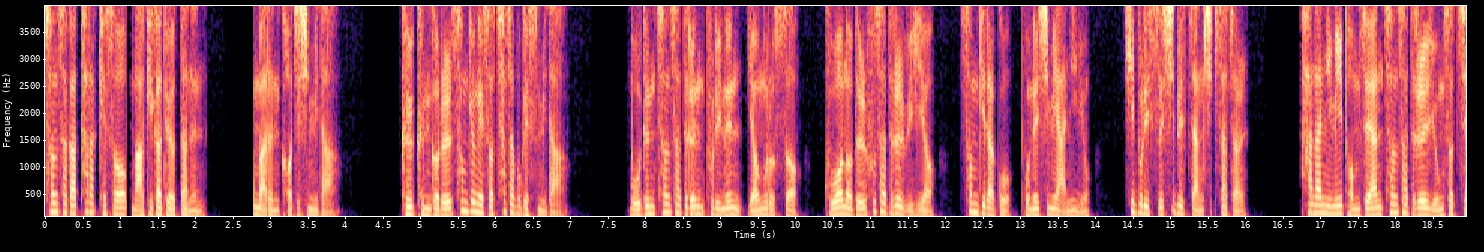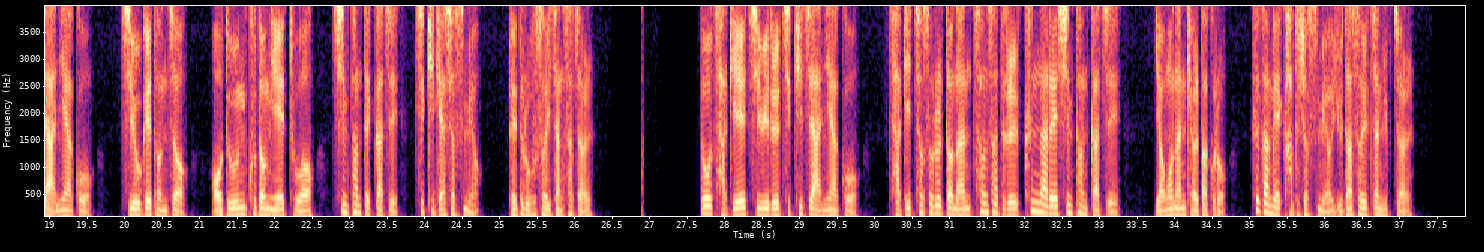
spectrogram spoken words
천사가 타락해서 마귀가 되었다는 말은 거짓입니다. 그 근거를 성경에서 찾아보겠습니다. 모든 천사들은 부리는 영으로서 구원 얻을 후사들을 위하여 섬기라고 보내심이 아니뇨. 히브리스 11장 14절. 하나님이 범죄한 천사들을 용서치 아니하고 지옥에 던져 어두운 구덩이에 두어 심판 때까지 지키게 하셨으며 베드로후서 2장 4절. 또 자기의 지위를 지키지 아니하고 자기 처소를 떠난 천사들을 큰 날의 심판까지 영원한 결박으로 흑암에 가두셨으며 유다서 1장 6절.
